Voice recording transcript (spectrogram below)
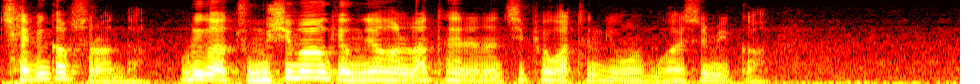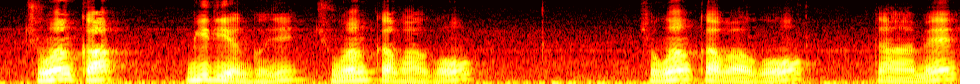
채빈값을 한다. 우리가 중심화 경량을 나타내는 지표 같은 경우는 뭐가 있습니까? 중앙값, 미리 한 거지. 중앙값하고 중앙값하고 그 다음에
